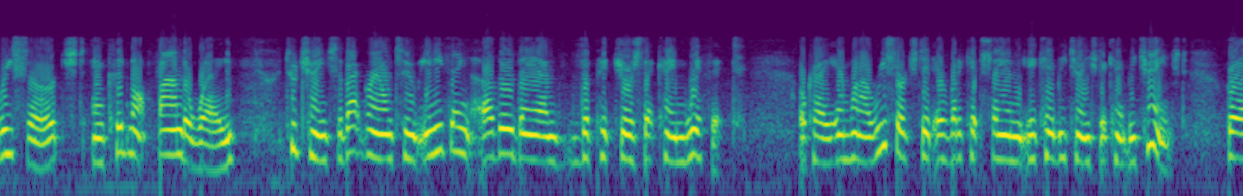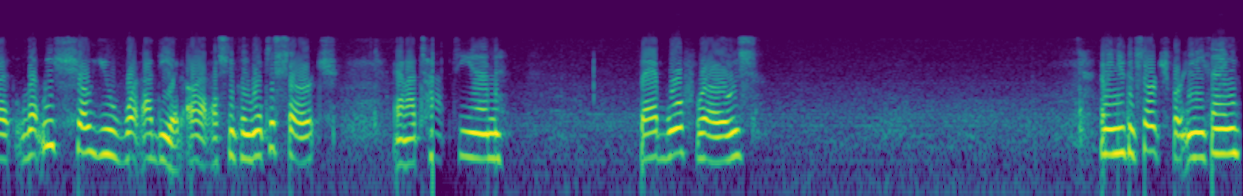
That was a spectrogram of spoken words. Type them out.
researched and could not find a way to change the background to anything other than the pictures that came with it. Okay, and when I researched it, everybody kept saying it can't be changed, it can't be changed. But let me show you what I did. Alright, I simply went to search, and I typed in Bad Wolf Rose. I mean, you can search for anything.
